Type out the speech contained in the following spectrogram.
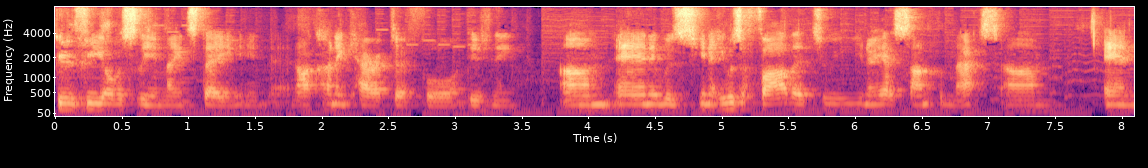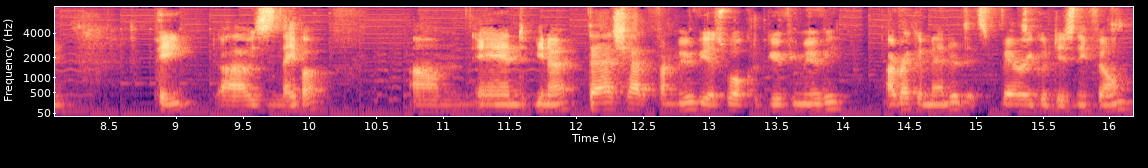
Goofy, obviously, a mainstay, an iconic character for Disney. Um, and it was, you know, he was a father to, you know, he had a son called Max, um, and Pete uh, was his neighbor. Um, and, you know, they actually had a fun movie as well called Goofy Movie. I recommend it. It's very good Disney film.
